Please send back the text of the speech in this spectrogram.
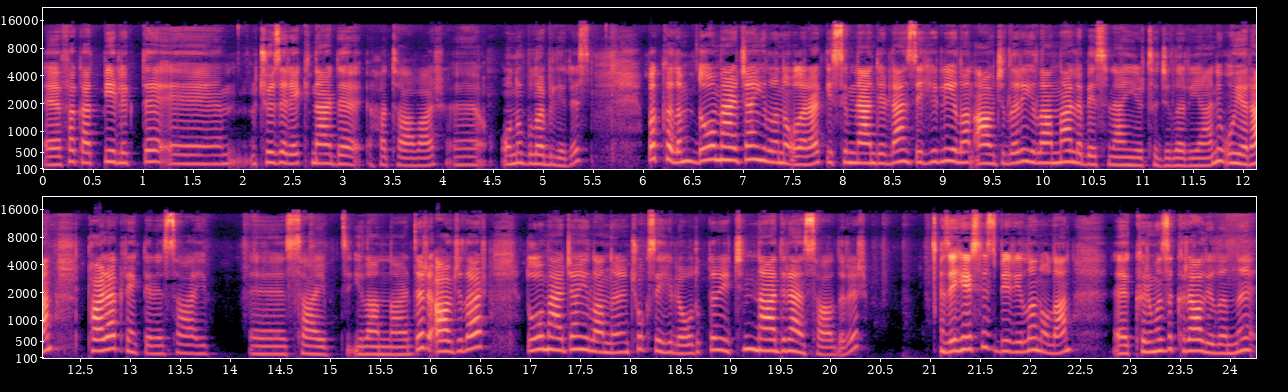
E, fakat birlikte e, çözerek nerede hata var e, onu bulabiliriz. Bakalım Doğu mercan yılanı olarak isimlendirilen zehirli yılan avcıları yılanlarla beslenen yırtıcıları yani uyaran parlak renklere sahip e, sahip yılanlardır. Avcılar doğu mercan yılanlarının çok zehirli oldukları için nadiren saldırır. Zehirsiz bir yılan olan e, kırmızı kral yılanı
